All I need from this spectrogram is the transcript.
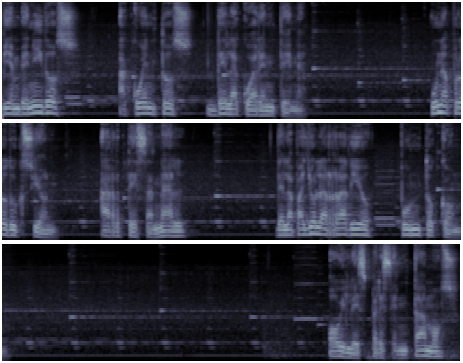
Bienvenidos a Cuentos de la Cuarentena, una producción artesanal de lapayolaradio.com. Hoy les presentamos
